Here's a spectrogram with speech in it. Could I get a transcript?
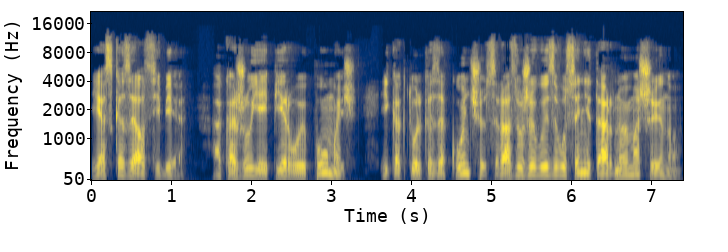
Я сказал себе, окажу ей первую помощь, и как только закончу, сразу же вызову санитарную машину.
